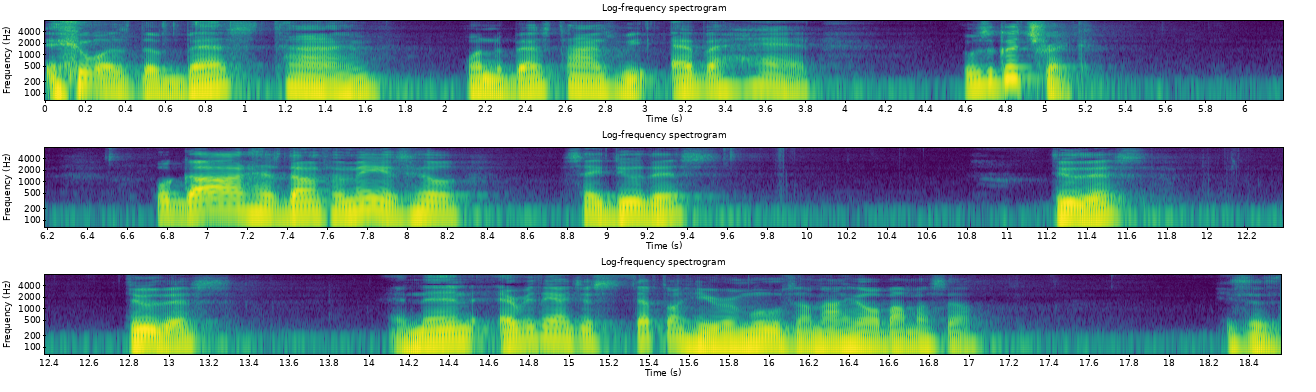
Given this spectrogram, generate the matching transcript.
it was the best time, one of the best times we ever had. It was a good trick. What God has done for me is He'll say, Do this, do this, do this. And then everything I just stepped on, He removes. I'm out here all by myself. He says,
